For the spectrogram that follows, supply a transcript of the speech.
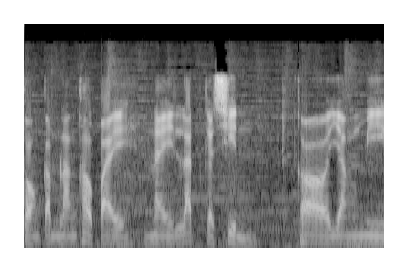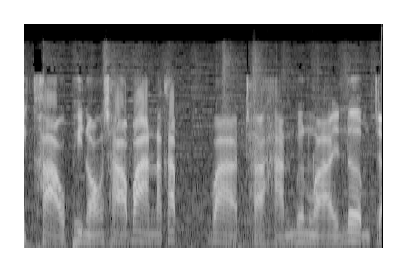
กองกำลังเข้าไปในรัฐกระชิน ก็ยังมีข่าวพี่น้องชาวบ้านนะครับ ว่าทหารเมืองไลายเริ่มจะ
